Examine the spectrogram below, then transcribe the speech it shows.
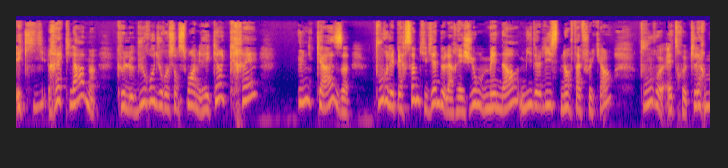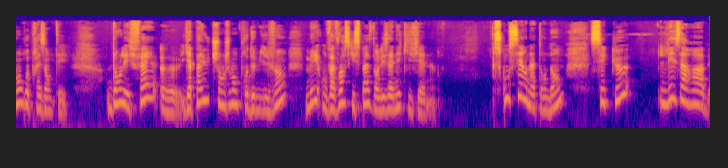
et qui réclame que le bureau du recensement américain crée une case pour les personnes qui viennent de la région MENA, Middle East North Africa, pour être clairement représentées. Dans les faits, euh, il n'y a pas eu de changement pour 2020, mais on va voir ce qui se passe dans les années qui viennent. Ce qu'on sait en attendant, c'est que les Arabes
